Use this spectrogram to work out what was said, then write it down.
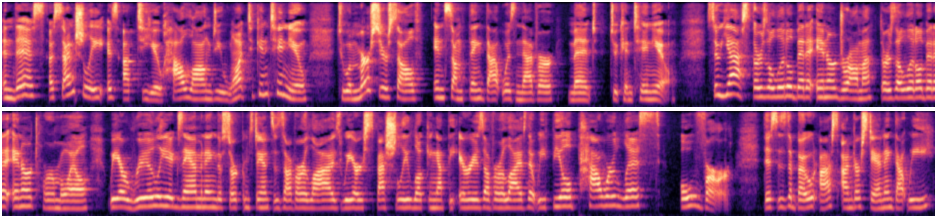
And this essentially is up to you. How long do you want to continue to immerse yourself in something that was never meant to continue? So, yes, there's a little bit of inner drama, there's a little bit of inner turmoil. We are really examining the circumstances of our lives. We are especially looking at the areas of our lives that we feel powerless over. This is about us understanding that we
